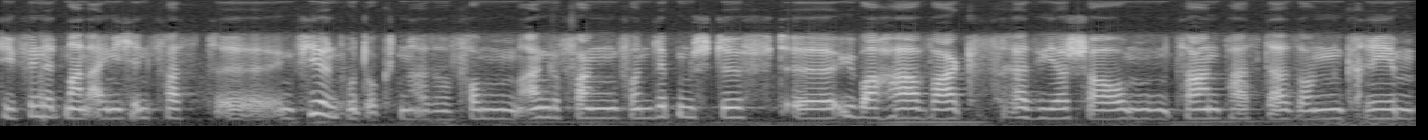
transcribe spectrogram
Die findet man eigentlich in fast äh, in vielen Produkten, also vom angefangen von Lippenstift äh, über Haarwachs, Rasierschaum, Zahnpasta, Sonnencreme.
